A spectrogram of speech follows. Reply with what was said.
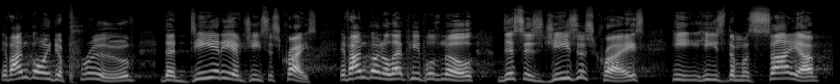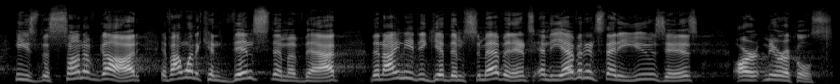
if I'm going to prove the deity of Jesus Christ, if I'm going to let people know this is Jesus Christ, he, he's the Messiah, he's the Son of God, if I want to convince them of that, then I need to give them some evidence. And the evidence that he uses are miracles.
